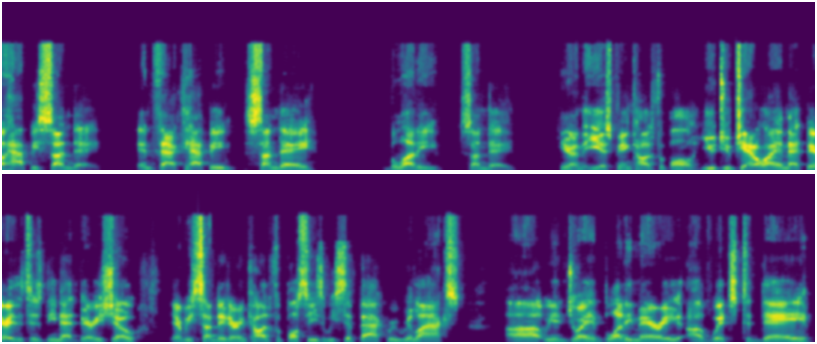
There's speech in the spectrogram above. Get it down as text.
happy Sunday. In fact, happy Sunday, bloody Sunday here on the ESPN College Football YouTube channel. I am Matt Barrie. This is the Matt Barrie Show. Every Sunday during college football season, we sit back, we relax, uh, we enjoy a Bloody Mary, of which today,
